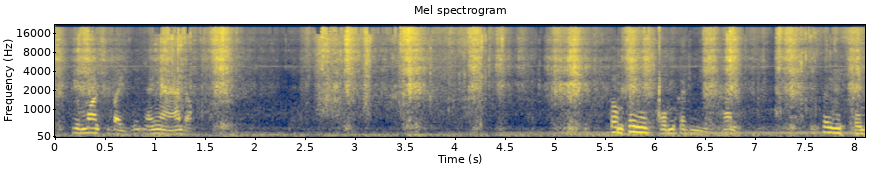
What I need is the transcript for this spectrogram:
ผักติวมอนสิใบหยาๆดอก ต้มเส้นผมก็ดีท่านเส้นผม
